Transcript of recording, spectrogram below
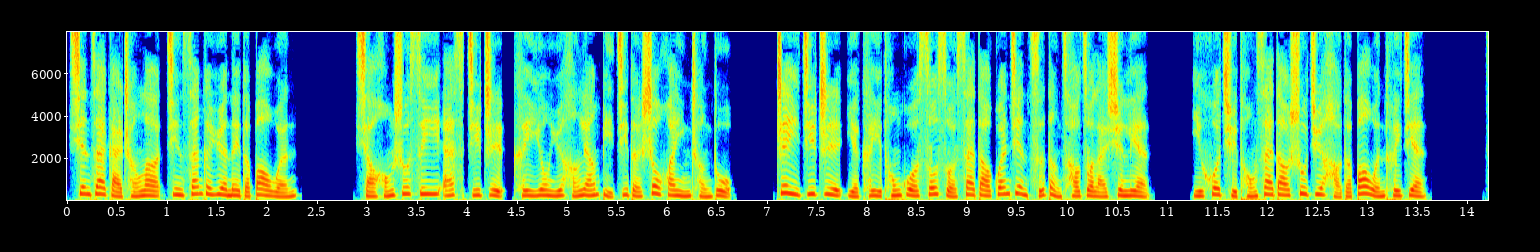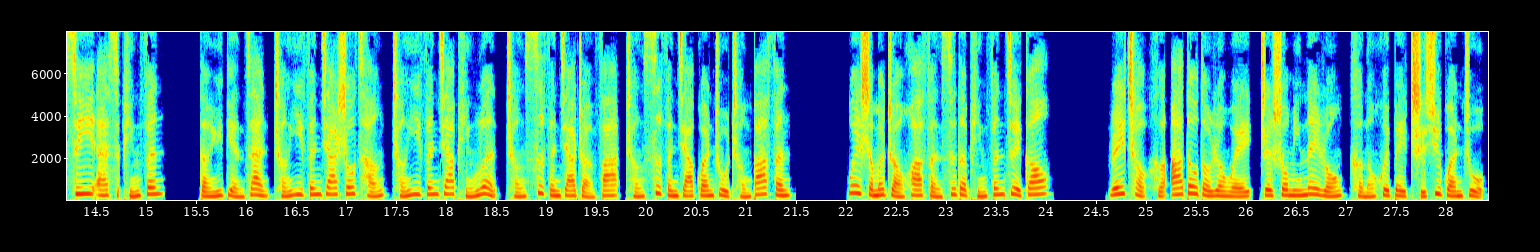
现在改成了近三个月内的报文。小红书 CES 机制可以用于衡量笔记的受欢迎程度。这一机制也可以通过搜索赛道关键词等操作来训练，以获取同赛道数据好的报文推荐。CES 评分等于点赞乘一分加收藏乘一分加评论乘四分加转发乘四分加关注乘八分。为什么转化粉丝的评分最高？Rachel 和阿豆豆认为，这说明内容可能会被持续关注。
